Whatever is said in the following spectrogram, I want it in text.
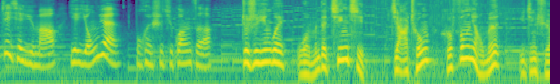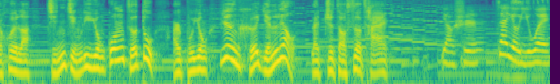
这些羽毛也永远不会失去光泽。这是因为我们的亲戚甲虫和蜂鸟们已经学会了仅仅利用光泽度，而不用任何颜料来制造色彩。要是再有一位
